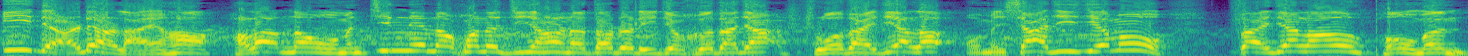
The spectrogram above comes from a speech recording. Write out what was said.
一点点来哈。好了，那我们今天的欢乐集结号呢，到这里就和大家说再见了。我们下期节目再见喽，朋友们，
